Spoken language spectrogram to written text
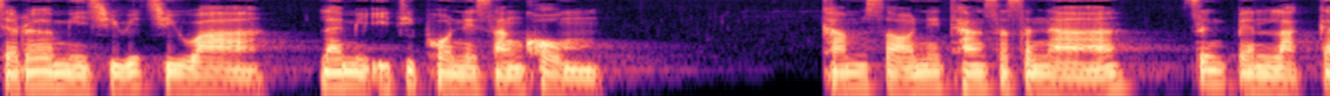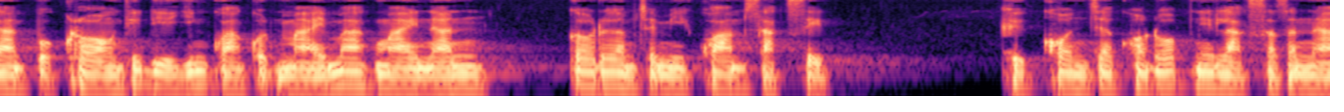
จะเริ่มมีชีวิตชีวา และมีอิทธิพลในสังคมคำสอนในทางศาสนา ซึ่งเป็นหลักการปกครองที่ดียิ่งกว่ากฎหมายมากมายนั้น ก็เริ่มจะมีความศักดิ์สิทธิ์ คือคนจะเคารพในหลักศาสนา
